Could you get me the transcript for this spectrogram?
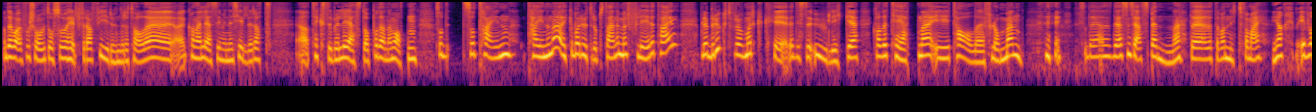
Og det var jo for så vidt også helt fra 400-tallet, kan jeg lese i mine kilder, at ja, tekster ble lest opp på denne måten. Så så tegn, tegnene, ikke bare utropstegnet, men flere tegn, ble brukt for å markere disse ulike kvalitetene i taleflommen. Så det, det syns jeg er spennende. Det, dette var nytt for meg. Ja, hva,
